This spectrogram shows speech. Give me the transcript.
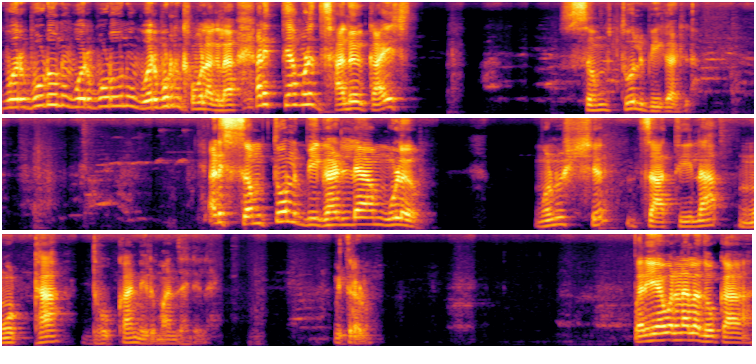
वरबुडून वरबुडून वरबडून खाऊ लागला. आणि त्यामुळे झालं काय? समतोल बिघडला. आणि समतोल बिघडल्यामुळं मनुष्य जातीला मोठा धोका निर्माण झालेला आहे. मित्रांनो पर्यावरणाला धोका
